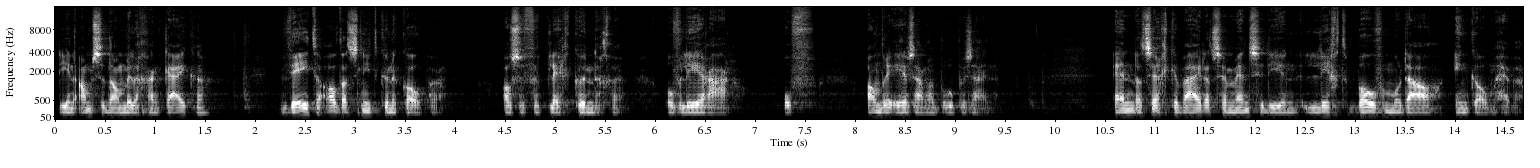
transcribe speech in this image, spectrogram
die in Amsterdam willen gaan kijken, weten al dat ze niet kunnen kopen als ze verpleegkundige of leraar of andere eerzame beroepen zijn. En dat zeg ik erbij, dat zijn mensen die een licht bovenmodaal inkomen hebben.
